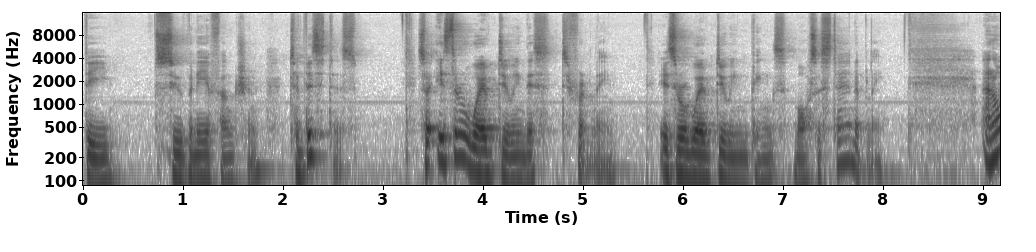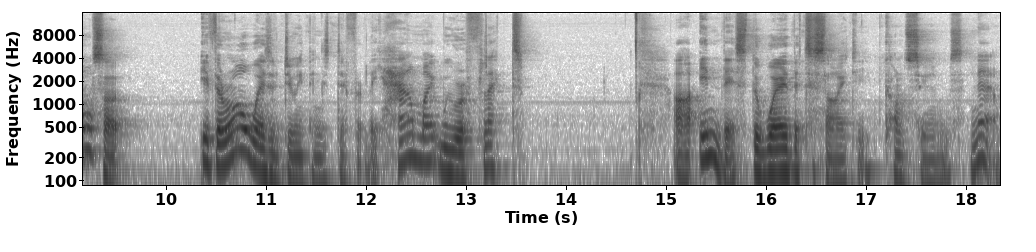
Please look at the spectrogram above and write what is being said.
the souvenir function, to visitors. So, is there a way of doing this differently? Is there a way of doing things more sustainably? And also, if there are ways of doing things differently, how might we reflect uh, in this the way that society consumes now?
